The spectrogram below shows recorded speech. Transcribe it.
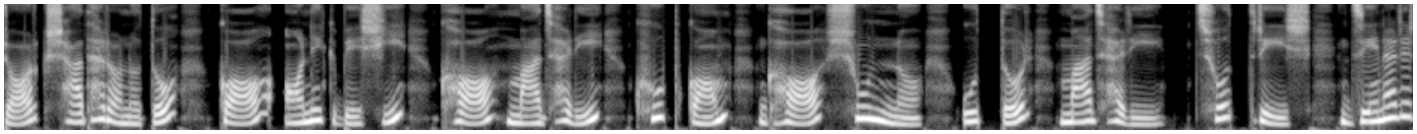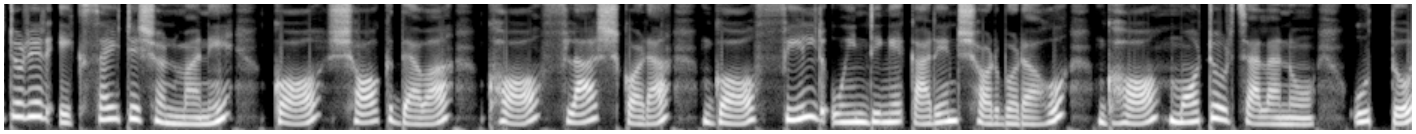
টর্ক সাধারণত ক অনেক বেশি, খ মাঝারি, খুব কম, ঘ শূন্য, উত্তর মাঝারি। ছত্রিশ। জেনারেটরের এক্সাইটেশন মানে ক, শক দেওয়া, খ, ফ্লাশ করা, গ, ফিল্ড উইন্ডিংয়ে কারেন্ট সরবরাহ, ঘ, মোটর চালানো। উত্তর,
